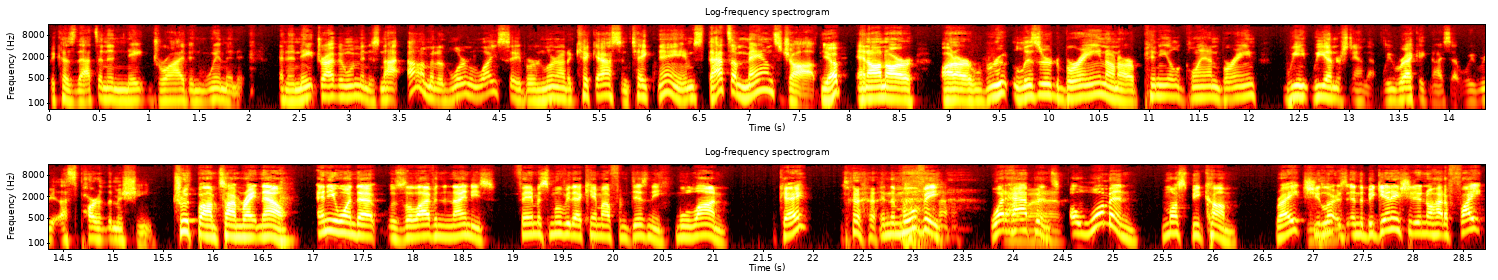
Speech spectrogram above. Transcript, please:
because that's an innate drive in women. An innate drive in women is not, oh, I'm going to learn a lightsaber and learn how to kick ass and take names. That's a man's job. Yep. And on our on our root lizard brain, on our pineal gland brain, we we understand that. We recognize that. We re- that's part of the machine. Truth bomb time right now. Anyone that was alive in the 90s, famous movie that came out from Disney, Mulan. Okay? In the movie, what Oh, happens? man. A woman must become, right? She mm-hmm. learns in the beginning, she didn't know how to fight.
